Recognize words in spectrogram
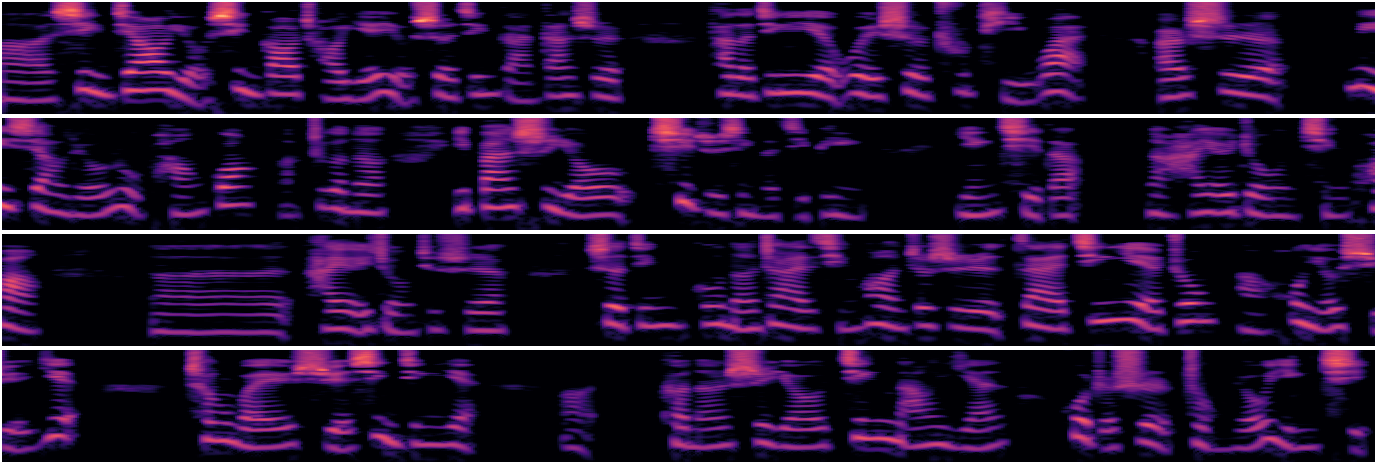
呃性交有性高潮，也有射精感，但是。它的精液未射出体外，而是逆向流入膀胱啊，这个呢一般是由器质性的疾病引起的。那还有一种情况，呃，还有一种就是射精功能障碍的情况，就是在精液中啊混有血液，称为血性精液啊，可能是由精囊炎或者是肿瘤引起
